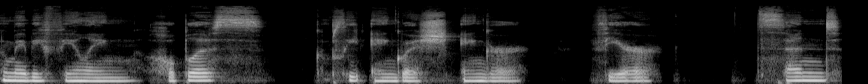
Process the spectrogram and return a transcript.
who may be feeling hopeless, complete anguish, anger, fear. Send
